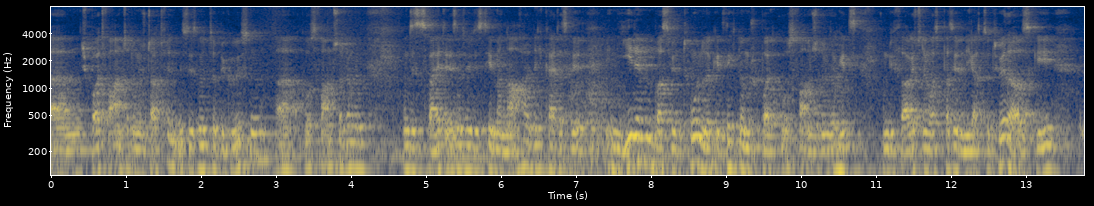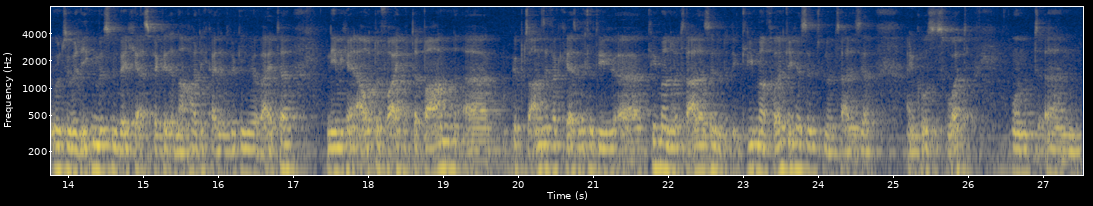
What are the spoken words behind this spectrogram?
ähm, Sportveranstaltungen stattfinden, ist es nur zu begrüßen, äh, Großveranstaltungen. Und das Zweite ist natürlich das Thema Nachhaltigkeit, dass wir in jedem, was wir tun, da geht es nicht nur um Sport-Großveranstaltungen, da geht es um die Fragestellung, was passiert, wenn ich aus der Tür rausgehe, uns überlegen müssen, welche Aspekte der Nachhaltigkeit entwickeln wir weiter. Nehme ich ein Auto, fahre ich mit der Bahn, äh, gibt es andere Verkehrsmittel, die äh, klimaneutraler sind oder die klimafreundlicher sind. Neutral ist ja ein großes Wort. Und ähm,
